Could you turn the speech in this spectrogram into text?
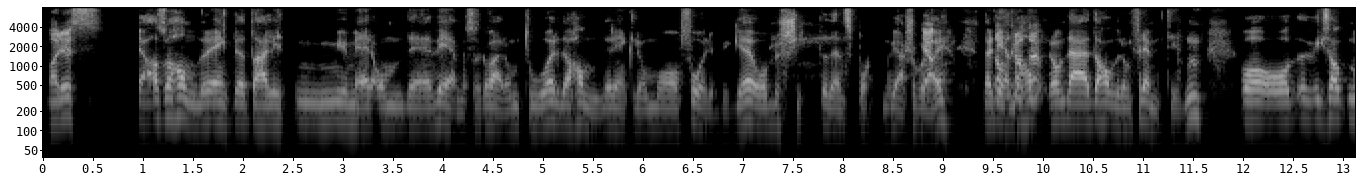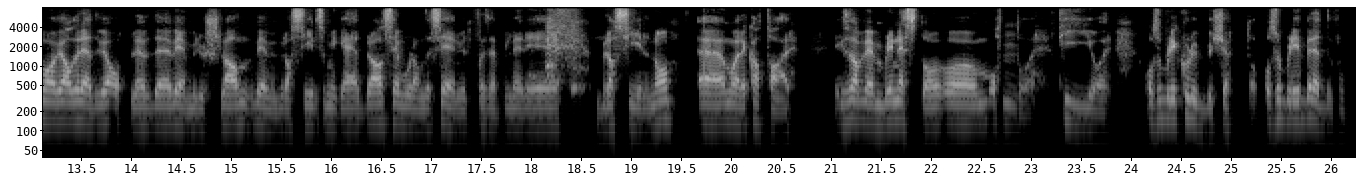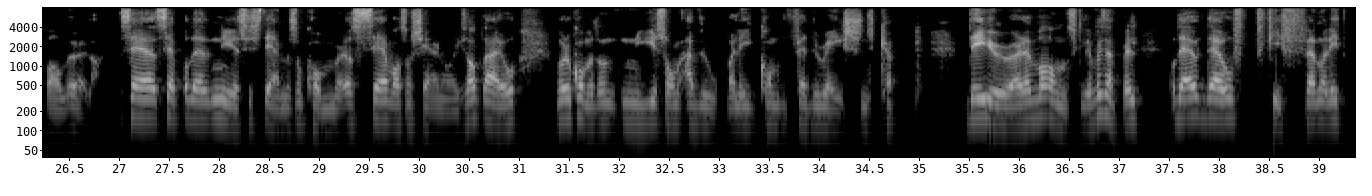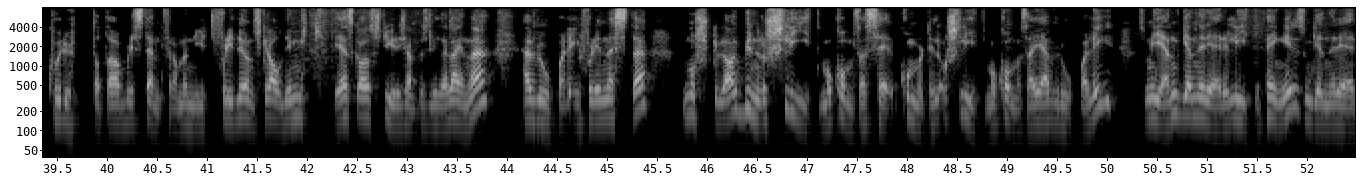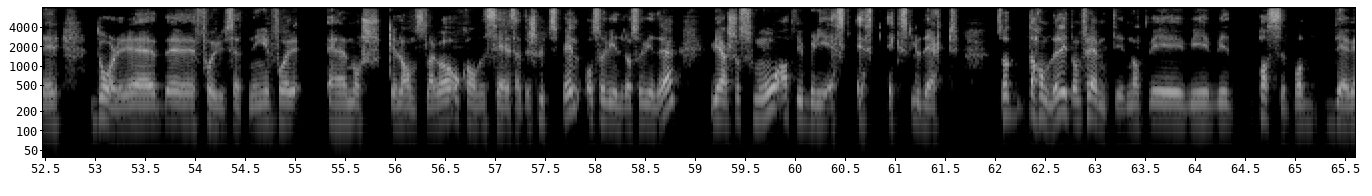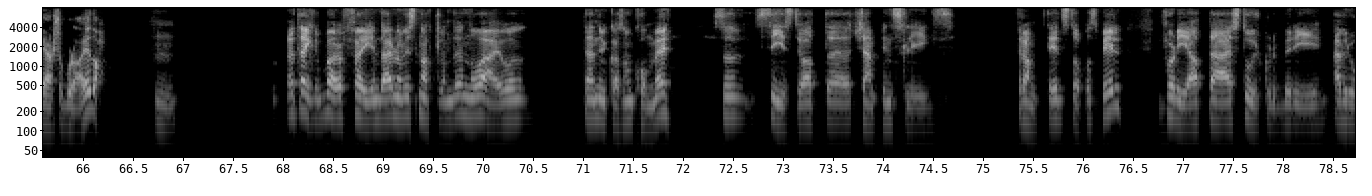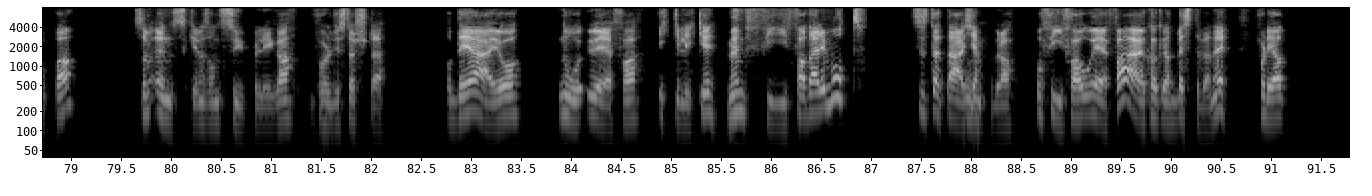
Marius? Ja, altså handler egentlig dette her litt mye mer om det VM-et som skal være om to år. Det handler egentlig om å forebygge og beskytte den sporten vi er så glad i. Det er det det handler om. Det, er, det handler om fremtiden. Og, og ikke sant? Nå har vi allerede vi har opplevd eh, VM i Russland, VM i Brasil som ikke er helt bra. Se hvordan det ser ut f.eks. nede i Brasil nå. Eh, nå er det Qatar. Hvem blir neste år, om åtte Mm. år, ti år? Og så blir klubber kjøpt opp, og så blir breddefotballen ødelagt. Se, se på det nye systemet som kommer, og se hva som skjer nå. Det er jo, Nå har det kommet en ny sånn Europa League Confederation Cup. Det gjør det vanskelig, f.eks. Og det er, jo, det er jo fiffen og litt korrupt at det har blitt stemt fram en nytt. Fordi de ønsker alle de mektige skal styre Champions League alene. Europaliga for de neste. Norske lag begynner å slite med å komme seg, kommer til å slite med å komme seg i Europaligaen, som igjen genererer lite penger, som genererer dårligere eh, forutsetninger for eh, norske landslag å kvalifisere seg til sluttspill osv. osv. Vi er så små at vi blir eks eks ekskludert. Så det handler litt om fremtiden, at vi, vi, vi passer på det vi er så glad i, da. Jeg tenker bare å føye inn der, når vi snakker om det, nå er jo den uka som kommer, så sies det jo at eh, Champions Leagues framtid står på spill, fordi at det er storklubber i Europa som ønsker en sånn superliga for de største. Og det er jo noe Uefa ikke liker, men Fifa derimot syns dette er Mm. kjempebra. Og Fifa og Uefa er jo ikke akkurat bestevenner, fordi at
